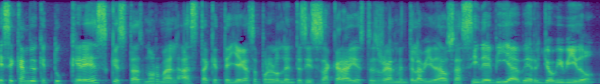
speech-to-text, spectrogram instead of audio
ese cambio que tú crees que estás normal hasta que te llegas a poner los lentes y dices, ah, caray, esta es realmente la vida, o sea, sí debía haber yo vivido.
